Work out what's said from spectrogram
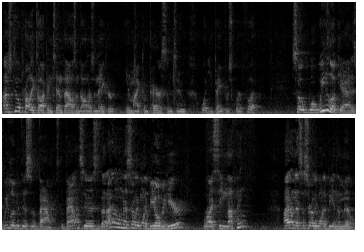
I'm still probably talking $10,000 an acre in my comparison to what you pay per square foot. So what we look at is we look at this as a balance. The balance is, is that I don't necessarily want to be over here where I see nothing. I don't necessarily want to be in the middle.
